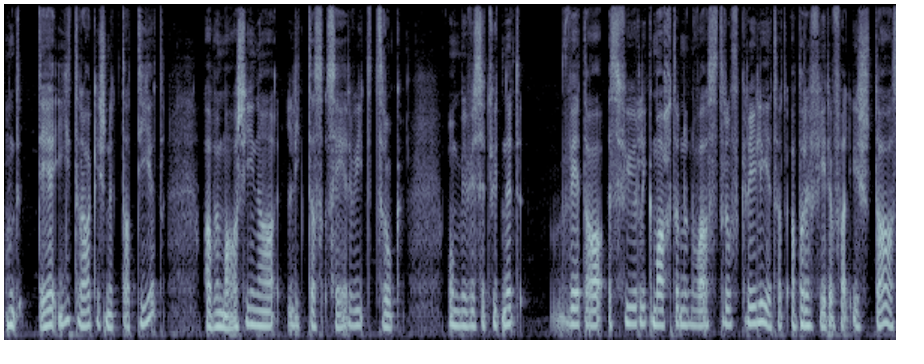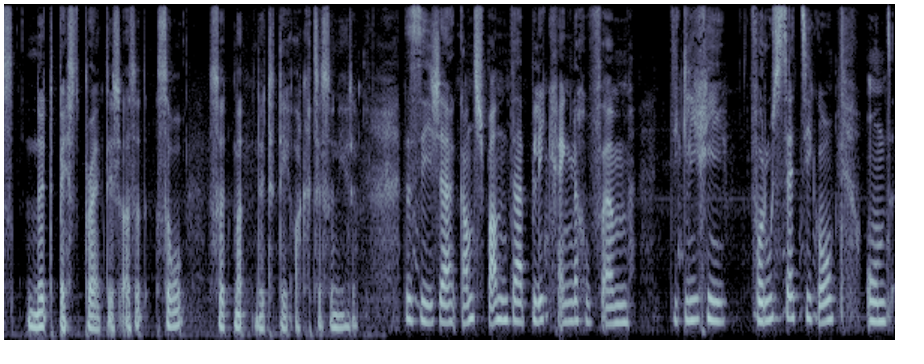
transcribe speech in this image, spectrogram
Und der Eintrag ist nicht datiert, aber Maschina liegt das sehr weit zurück. Und wir wissen heute nicht, wer da ein Feuer gemacht hat und was darauf grilliert hat. Aber auf jeden Fall ist das nicht Best Practice. Also so sollte man nicht deakzessionieren. Das ist ein ganz spannender Blick eigentlich auf ähm, die gleiche Voraussetzung auch. und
